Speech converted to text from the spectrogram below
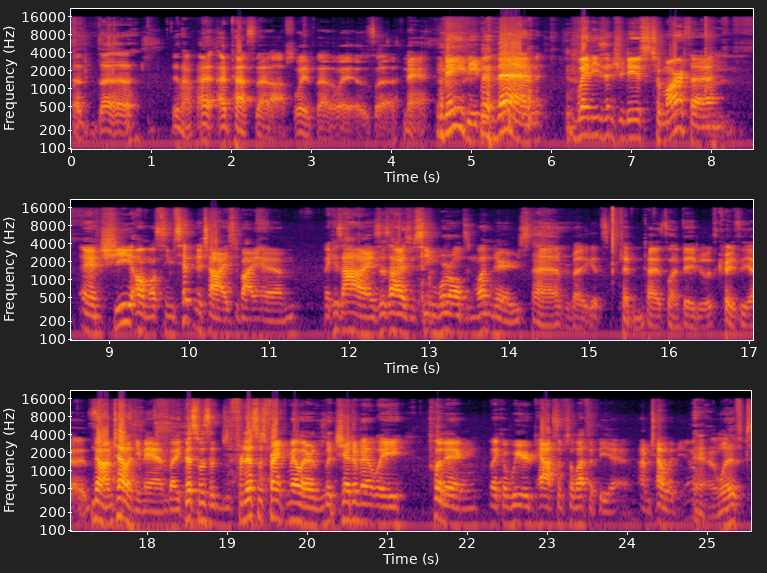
that that uh, you know I, I passed that off, waved that away as uh, nah. Maybe, but then when he's introduced to Martha, and she almost seems hypnotized by him, like his eyes, his eyes have seen worlds and wonders. Ah, everybody gets hypnotized like baby with crazy eyes. No, I'm telling you, man. Like this was a, for this was Frank Miller legitimately putting like a weird passive telepathy in. I'm telling you. Yeah, what if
